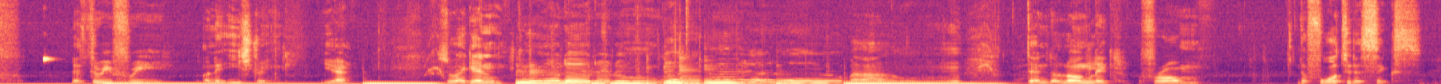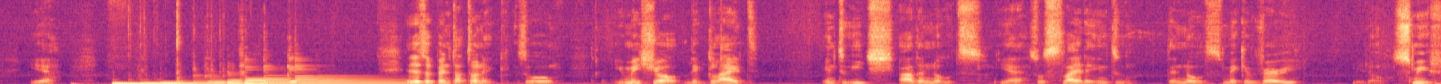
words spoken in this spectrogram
the three, three on the E string. Yeah. So again, then the long lick from the four to the six. Yeah. It is a pentatonic, so you make sure they glide into each other notes. Yeah. So slide it into the notes, make it very, you know, smooth.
